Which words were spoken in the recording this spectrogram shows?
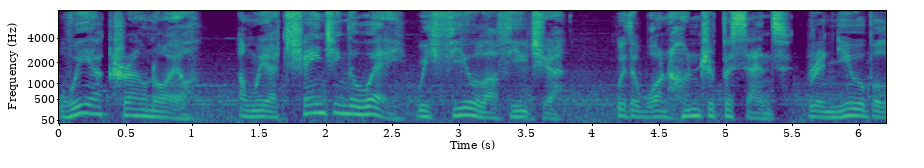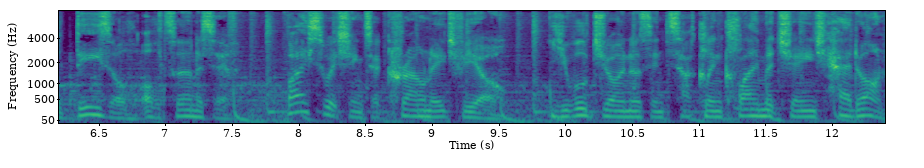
We are Crown Oil, and we are changing the way we fuel our future with a 100% renewable diesel alternative. By switching to Crown HVO, you will join us in tackling climate change head on,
